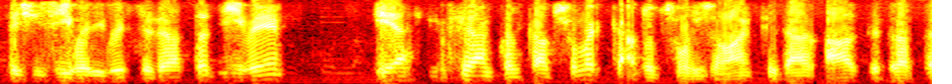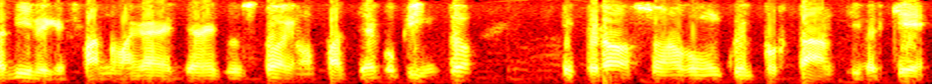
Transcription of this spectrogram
decisiva di queste trattative e a fianco al calciomercato insomma, ci sono anche altre trattative che fanno magari Diario Tolstoi, non fatti Jaco Pinto, che però sono comunque importanti perché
